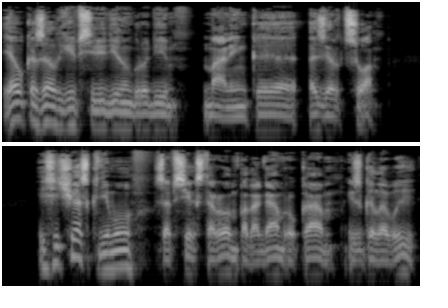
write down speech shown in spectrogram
Я указал ей в середину груди маленькое озерцо. И сейчас к нему со всех сторон, по ногам, рукам, из головы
